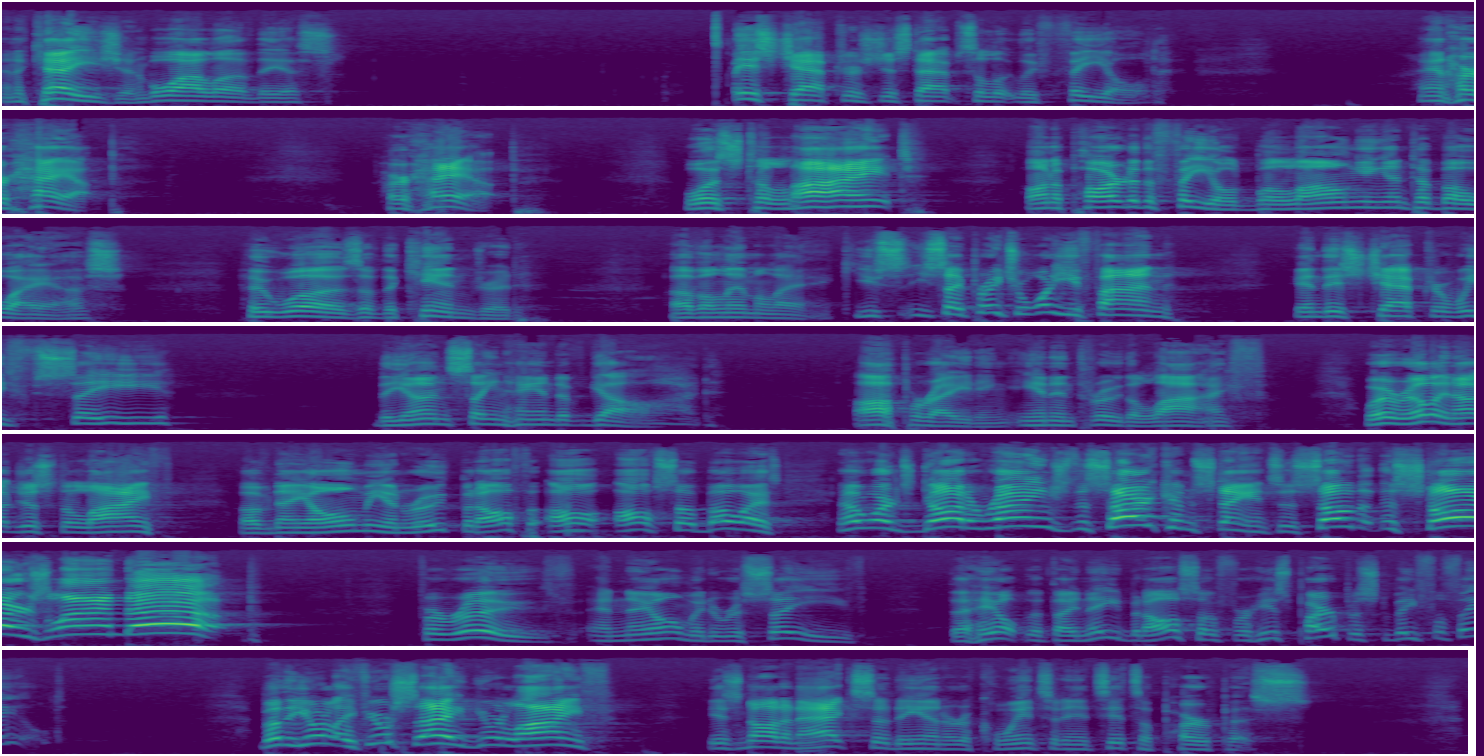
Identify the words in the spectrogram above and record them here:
An occasion. Boy, I love this. This chapter is just absolutely filled. And her hap, her hap, was to light on a part of the field belonging unto Boaz, who was of the kindred of Elimelech. You, you say, Preacher, what do you find in this chapter? We see the unseen hand of God operating in and through the life. Well, really not just the life of Naomi and Ruth, but also Boaz. In other words, God arranged the circumstances so that the stars lined up for Ruth and Naomi to receive the help that they need, but also for His purpose to be fulfilled. Brother, if you're saved, your life is not an accident or a coincidence, it's a purpose.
